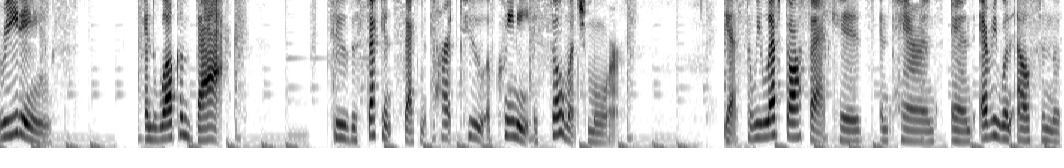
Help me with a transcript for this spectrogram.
Greetings and welcome back to the second segment, part two of Cleaning is So Much More. Yes, so we left off at kids and parents and everyone else in the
